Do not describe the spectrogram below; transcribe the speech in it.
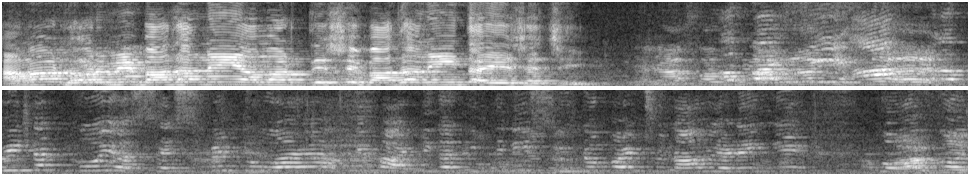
আমার ধর্মে বাধা নেই আমার দেশে বাধা নেই তাই এসেছি अब्बास जी आप अभी तक कोई असेसमेंट हुआ है आपकी पार्टी का कितनी सीटों पर चुनाव लड़ेंगे कौन कौन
